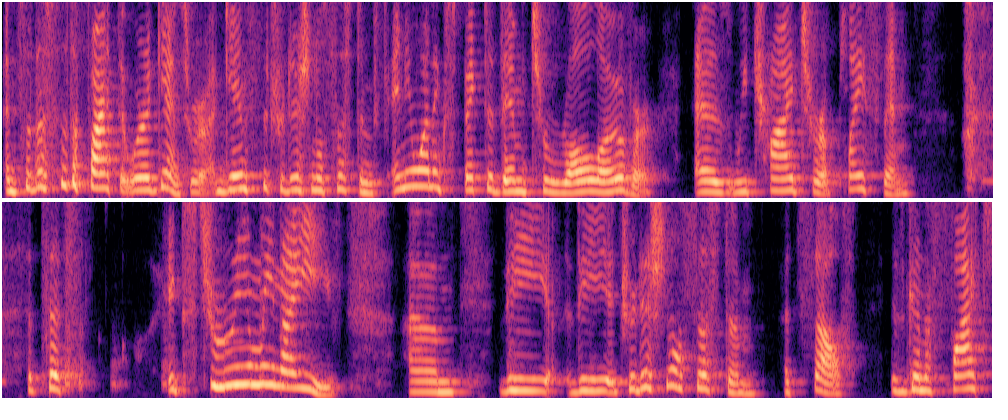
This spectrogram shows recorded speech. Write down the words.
And so this is the fight that we're against. We're against the traditional system. If anyone expected them to roll over as we tried to replace them, that's extremely naive. Um, the, the traditional system itself is going to fight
